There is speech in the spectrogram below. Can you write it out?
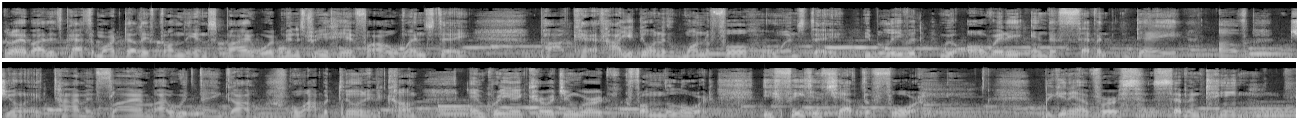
Hello, everybody. This is Pastor Mark Dudley from the Inspired Word Ministry here for our Wednesday podcast. How you doing this wonderful Wednesday? You believe it? We're already in the seventh day of June. Time is flying by, but we thank God for an opportunity to come and bring an encouraging word from the Lord. Ephesians chapter 4, beginning at verse 17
